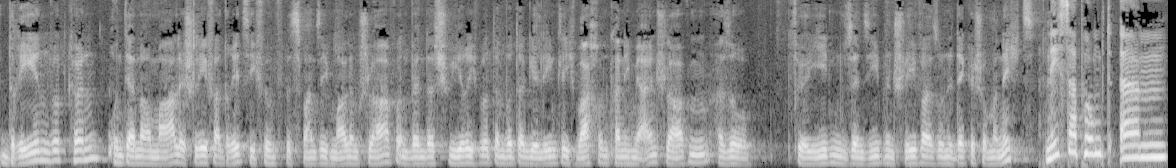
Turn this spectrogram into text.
drehen wird können. Und der normale Schläfer dreht sich fünf bis zwanzig Mal im Schlaf. Und wenn das schwierig wird, dann wird er gelegentlich wach und kann nicht mehr einschlafen. Also für jeden sensiblen Schläfer ist so eine Decke schon mal nichts. Nächster Punkt. Ähm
